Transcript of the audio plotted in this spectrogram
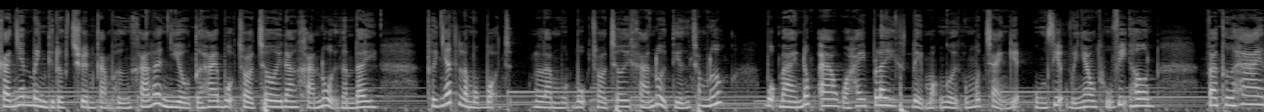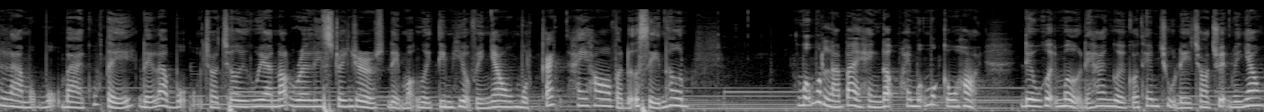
Cá nhân mình thì được truyền cảm hứng khá là nhiều từ hai bộ trò chơi đang khá nổi gần đây. Thứ nhất là một bộ là một bộ trò chơi khá nổi tiếng trong nước, bộ bài Knockout của Hayplay để mọi người có một trải nghiệm uống rượu với nhau thú vị hơn. Và thứ hai là một bộ bài quốc tế, đấy là bộ trò chơi We Are Not Really Strangers để mọi người tìm hiểu về nhau một cách hay ho và đỡ xến hơn. Mỗi một lá bài hành động hay mỗi một câu hỏi đều gợi mở để hai người có thêm chủ đề trò chuyện với nhau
